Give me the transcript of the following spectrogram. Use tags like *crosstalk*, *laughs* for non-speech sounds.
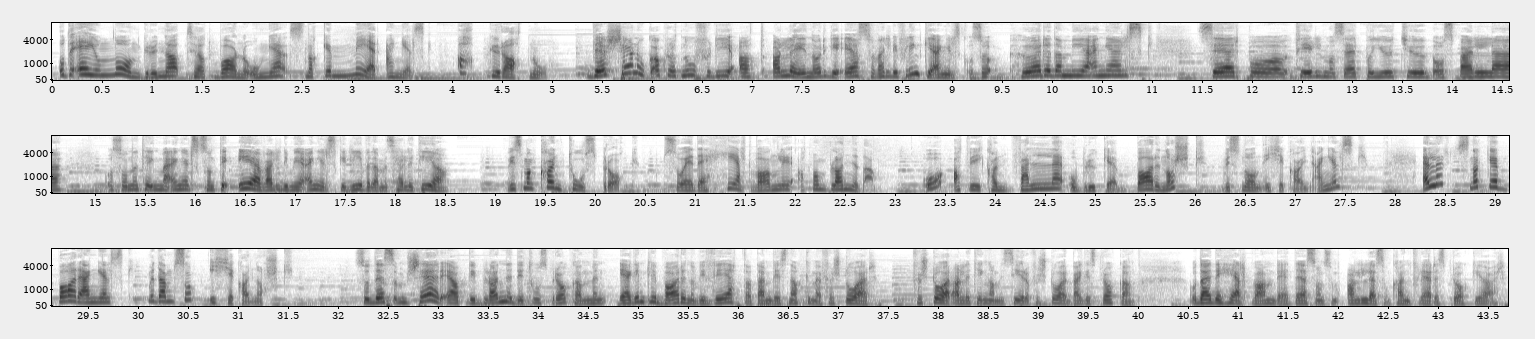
Og det er jo noen grunner til at barn og unge snakker mer engelsk akkurat nå. Det skjer nok akkurat nå fordi at alle i Norge er så veldig flinke i engelsk, og så hører de mye engelsk, ser på film og ser på YouTube og spiller og sånne ting med engelsk. sånn at det er veldig mye engelsk i livet deres hele tida. Hvis man kan to språk, så er det helt vanlig at man blander dem. Og at vi kan velge å bruke bare norsk hvis noen ikke kan engelsk. Eller snakke bare engelsk med dem som ikke kan norsk. Så det som skjer, er at vi blander de to språkene, men egentlig bare når vi vet at dem vi snakker med, forstår, forstår alle tingene vi sier, og forstår begge språkene. Og da er det helt vanlig. Det er sånn som alle som kan flere språk, gjør.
